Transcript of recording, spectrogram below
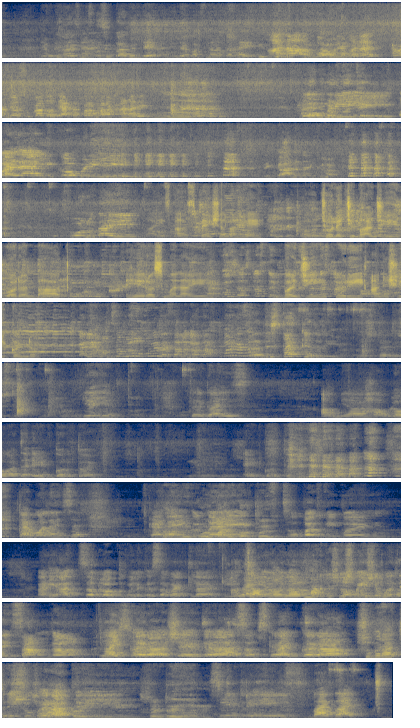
एवढे दिवस मस्त सुकात होते. उद्यापासून आता आहे. हा ना जाऊ कोंबडी म्हणत थोडे दिवस सुकात होते आता परत मला खाणार आहे. कोंबडी. पळाली कोंबडी. ते गाणं नाही का? सोनूताई. आज स्पेशल आहे. अ, छोलेची भाजी वरण भात हे रसमलाई भजी पुरी आणि श्रीखंड. का तरी दिसतंय दिसतंय. ये ये. तर गाईज आम्ही हा ब्लॉग आता एंड करतोय. एंड करतोय. काय बोलायचंय? काय आता नाही आम्ही गुड गोडपाणी नाईट करतोय. झोपा तुम्ही पण. आणि आजचा ब्लॉग तुम्हाला कसा वाटला हे आजचा आपला vlog मार्गशीर्ष कमेंट होता. मध्ये सांगा. लाईक करा शेअर करा सबस्क्राईब करा. शुभरात्री. शुभरात्री. Sweet dream sweet dreams bye bye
